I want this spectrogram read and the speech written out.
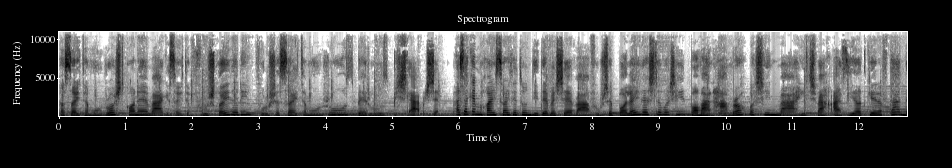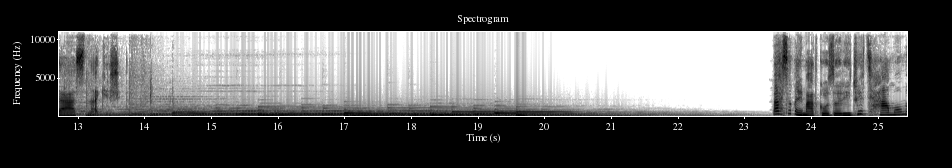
تا سایتمون رشد کنه و اگه سایت فروشگاهی داریم فروش سایتمون روز به روز بیشتر بشه. پس اگه می‌خواین سایتتون دیده بشه و فروش بالایی داشته باشین با من همراه باشین و هیچ وقت از یاد گرفتن دست نکشید قیمت گذاری توی تمام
